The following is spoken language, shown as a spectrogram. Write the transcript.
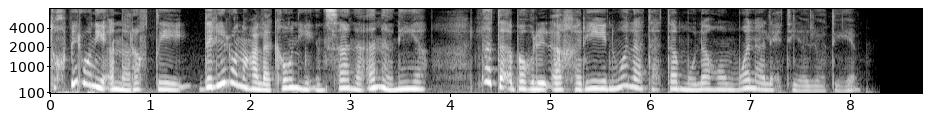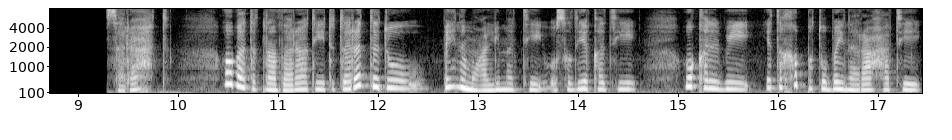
تخبرني أن رفضي دليل على كوني إنسانة أنانية لا تأبه للآخرين ولا تهتم لهم ولا لاحتياجاتهم. سرحت وباتت نظراتي تتردد بين معلمتي وصديقتي وقلبي يتخبط بين راحتي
